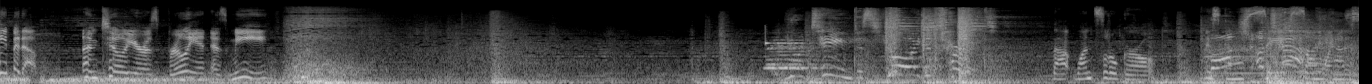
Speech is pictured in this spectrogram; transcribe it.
Keep it up! Until you're as brilliant as me. Your team destroyed a turret. That once little girl is Launch gonna save attack. someone this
